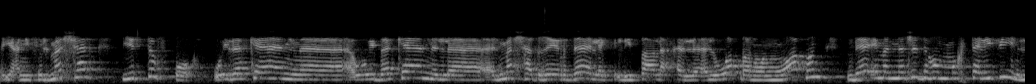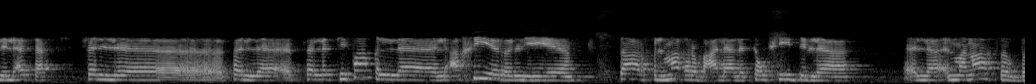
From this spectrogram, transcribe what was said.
يعني في المشهد يتفقوا. وإذا كان وإذا كان المشهد غير ذلك لصالح الوطن والمواطن دائما نجدهم مختلفين للأسف. فال فال فالاتفاق الأخير اللي صار في المغرب على توحيد المناصب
